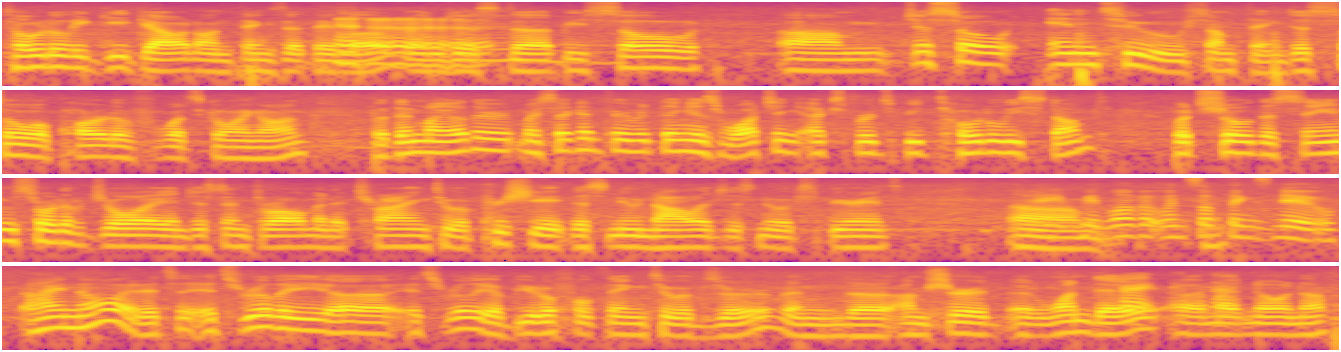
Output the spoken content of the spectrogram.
totally geek out on things that they love and just uh, be so um, just so into something, just so a part of what's going on. But then my other, my second favorite thing is watching experts be totally stumped, but show the same sort of joy and just enthrallment at trying to appreciate this new knowledge, this new experience. Um, we love it when something's new. I know it. It's it's really uh, it's really a beautiful thing to observe, and uh, I'm sure uh, one day Alright, I might know enough,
